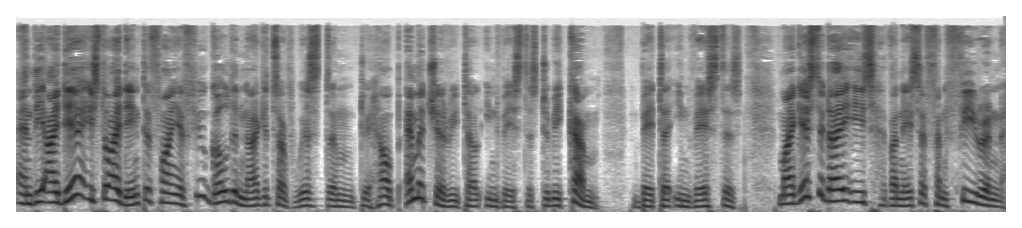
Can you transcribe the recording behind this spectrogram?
And the idea is to identify a few golden nuggets of wisdom to help amateur retail investors to become better investors. My guest today is Vanessa van Vuuren.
